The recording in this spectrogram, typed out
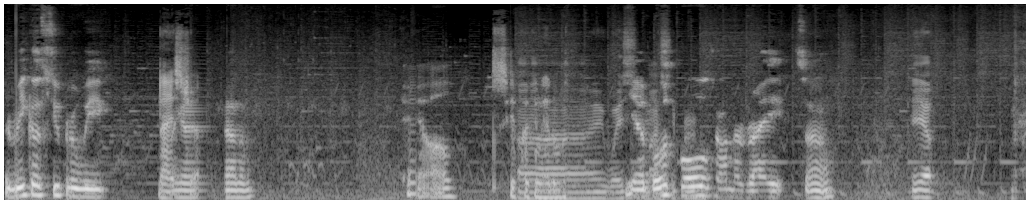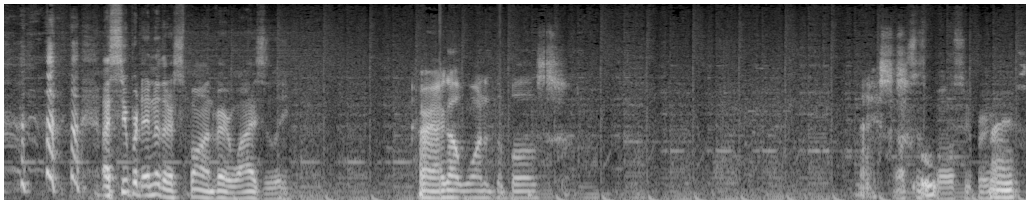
The Rico's super weak. Nice I got him. Okay, I'll see if I can hit him. I Yeah, both super. bulls are on the right, so Yep. I supered into their spawn very wisely. Alright, I got one of the bulls. Nice. That's this Ooh, ball super. nice.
